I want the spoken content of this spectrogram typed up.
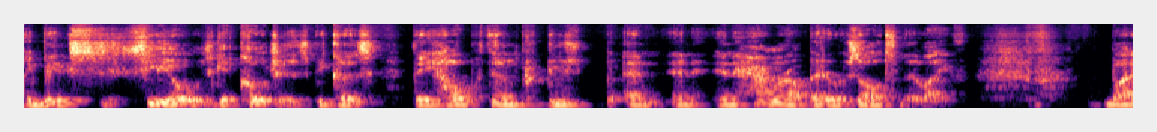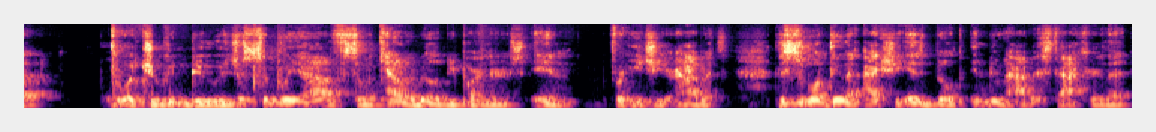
like big CEOs get coaches because they help them produce and, and, and hammer out better results in their life. But what you can do is just simply have some accountability partners in for each of your habits. This is one thing that actually is built into Habit Stacker that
